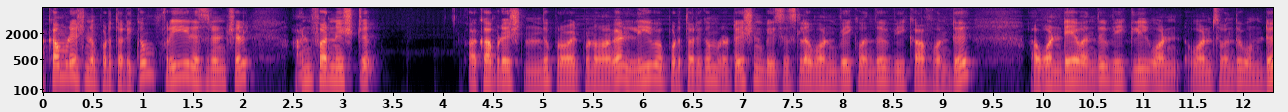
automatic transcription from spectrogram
அக்காமடேஷனை பொறுத்த வரைக்கும் ஃப்ரீ ரெசிடென்ஷியல் அன்ஃபர்னிஷ்டு அக்காமடேஷன் வந்து ப்ரொவைட் பண்ணுவாங்க. லீவை பொறுத்த வரைக்கும் ரொட்டேஷன் பேசிஸில் ஒன் வீக் வந்து வீக் ஆஃப் வந்து ஒன் டே வந்து வீக்லி ஒன் ஒன்ஸ் வந்து உண்டு.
